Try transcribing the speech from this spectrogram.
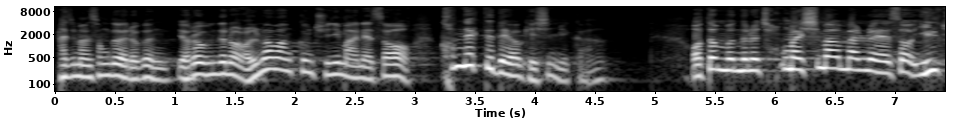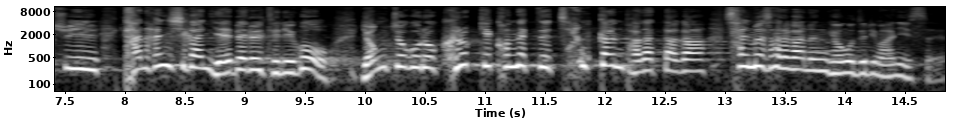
하지만 성도 여러분, 여러분들은 얼마만큼 주님 안에서 connect 되어 계십니까? 어떤 분들은 정말 심한 말로 해서 일주일 단 한 시간 예배를 드리고 영적으로 그렇게 connect 잠깐 받았다가 삶을 살아가는 경우들이 많이 있어요.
